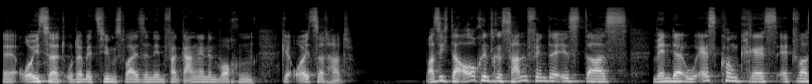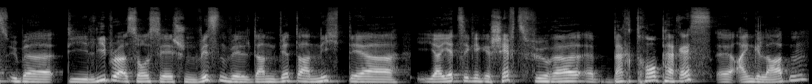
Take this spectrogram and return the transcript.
äh, äußert oder beziehungsweise in den vergangenen Wochen geäußert hat. Was ich da auch interessant finde, ist, dass wenn der US-Kongress etwas über die Libra Association wissen will, dann wird da nicht der ja jetzige Geschäftsführer äh, Bertrand Perez äh, eingeladen,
